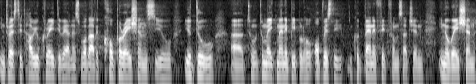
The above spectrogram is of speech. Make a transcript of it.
interested how you create awareness, what are the cooperations you, you do uh, to, to make many people who obviously could benefit from such an innovation,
